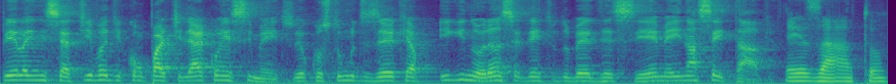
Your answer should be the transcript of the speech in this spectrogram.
pela iniciativa de compartilhar conhecimentos. Eu costumo dizer que a ignorância dentro do BDSM é inaceitável. Exato.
